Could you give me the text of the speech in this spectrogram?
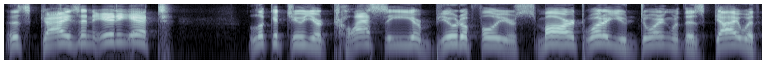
This guy's an idiot. Look at you. You're classy. You're beautiful. You're smart. What are you doing with this guy with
